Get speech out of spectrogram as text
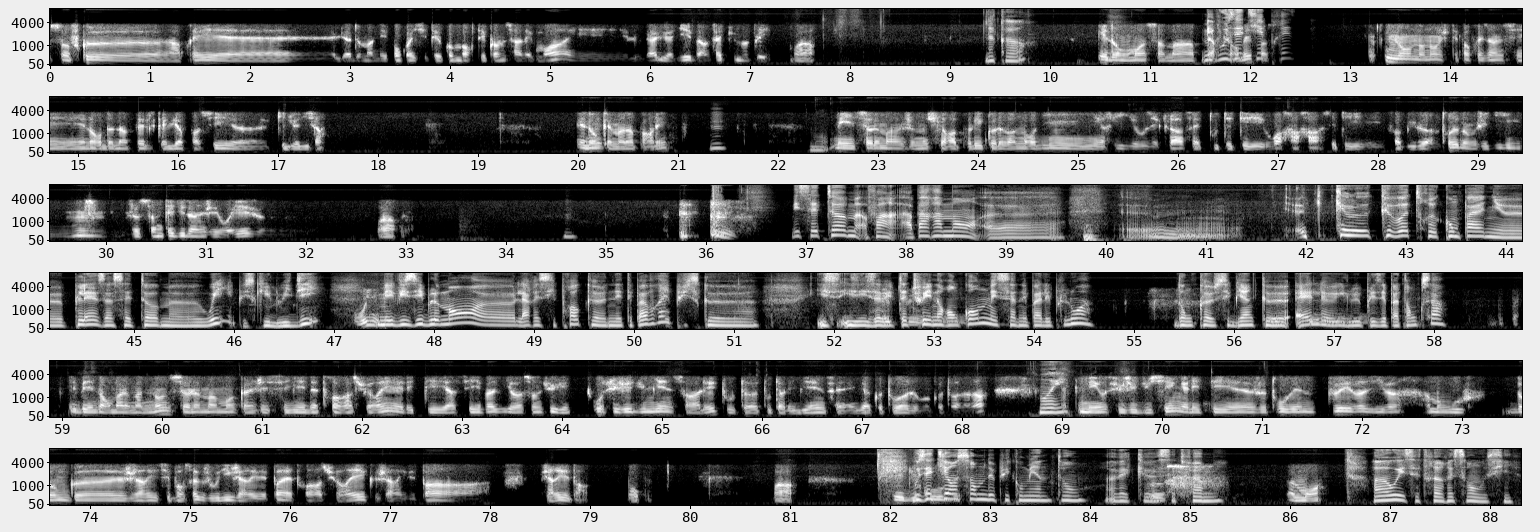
Sauf que euh, après, elle lui a demandé pourquoi il s'était comporté comme ça avec moi, et lui a dit, ben, en fait, tu me plais. Voilà. D'accord. Et donc moi, ça m'a Mais vous étiez parce- présent. Non, non, non, j'étais pas présent. C'est lors d'un appel qu'elle lui a passé euh, qu'il lui a dit ça. Et donc elle m'en a parlé. Bon. Mais seulement, je me suis rappelé que le vendredi, il riait aux éclats. En fait, tout était wahaha, c'était fabuleux entre eux. Donc j'ai dit, Hmm, je sentais du danger, vous voyez. Je... Voilà. Mais cet homme, enfin, apparemment, euh, euh, que, que votre compagne euh, plaise à cet homme, euh, oui, puisqu'il lui dit. Oui. Mais visiblement, la réciproque n'était pas vraie, puisque ils, ils avaient peut-être fait une rencontre, mais ça n'est pas allé plus loin. Donc c'est bien que elle, il lui plaisait pas tant que ça. Eh bien, normalement, non. Seulement, moi, quand j'essayais d'être rassuré, elle était assez évasive à son sujet. Au sujet du mien, ça allait, tout, euh, tout allait bien. Enfin, il n'y a que toi, je vois que toi, là, là. Oui. Mais au sujet du sien, elle était, euh, je trouvais, un peu évasive à mon goût. Donc, euh, j'arrive, c'est pour ça que je vous dis que j'arrivais pas à être rassuré, que j'arrivais pas, à... j'arrivais pas. Bon, voilà. Et Vous coup, étiez ensemble depuis combien de temps avec euh, Euh, cette femme? Un mois. Ah oui, c'est très récent aussi.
